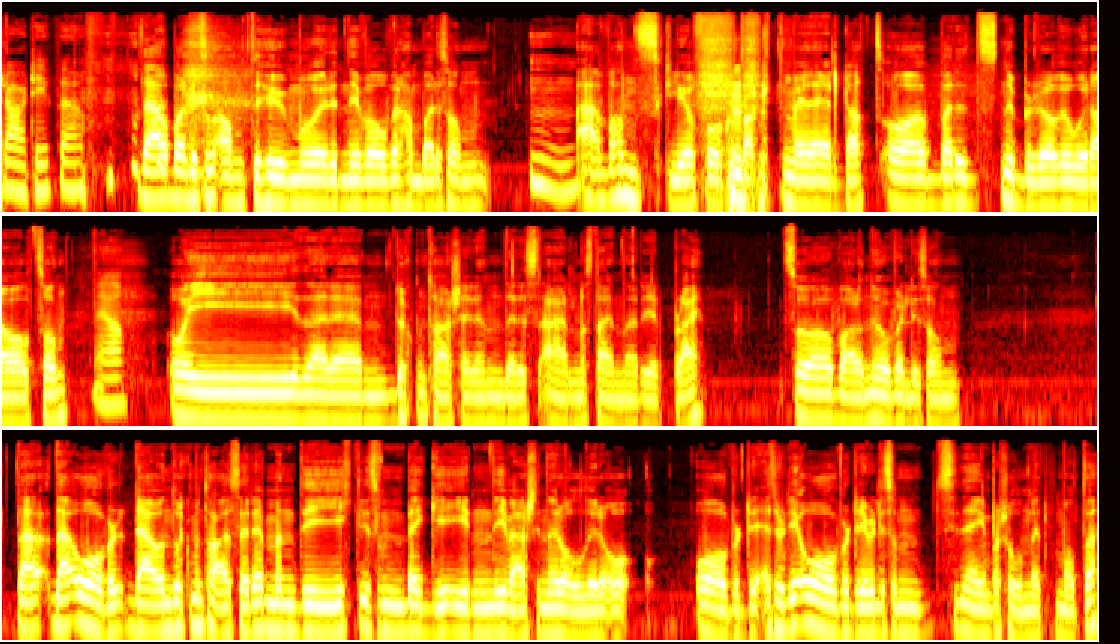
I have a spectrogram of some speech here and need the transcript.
rar type. Det er jo bare litt sånn antihumornivå hvor han bare sånn Mm. er vanskelig å få kontakt med i det hele tatt. Og bare snubler over orda og alt sånn. Ja. Og i der, dokumentarserien deres 'Erlend og Steinar hjelper deg', så var han jo veldig sånn det er, det, er over, det er jo en dokumentarserie, men de gikk liksom begge inn i hver sine roller og overdriver Jeg tror de overdriver liksom sin egen personlighet, på en måte.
